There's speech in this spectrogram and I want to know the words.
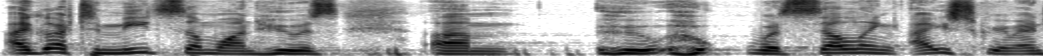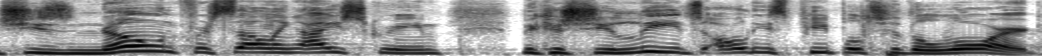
I got to meet someone who was, um, who, who was selling ice cream, and she's known for selling ice cream because she leads all these people to the Lord.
